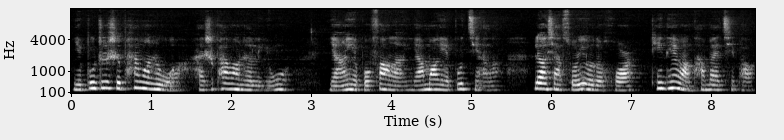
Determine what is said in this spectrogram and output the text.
也不知是盼望着我，还是盼望着礼物。羊也不放了，羊毛也不剪了，撂下所有的活儿，天天往汤拜起跑。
